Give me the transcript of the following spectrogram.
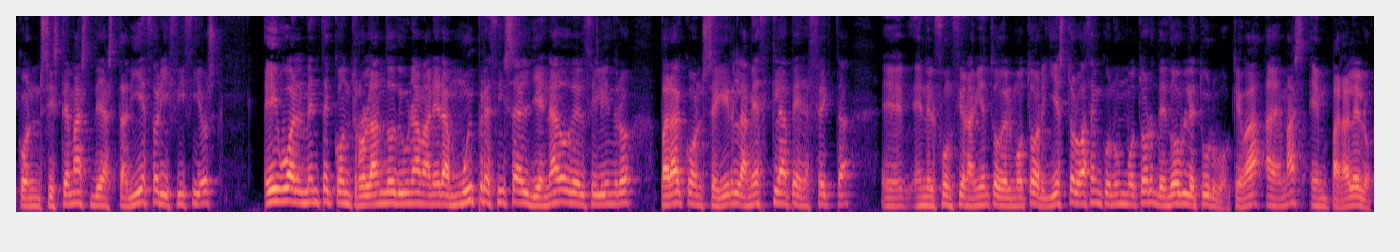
con sistemas de hasta 10 orificios e igualmente controlando de una manera muy precisa el llenado del cilindro para conseguir la mezcla perfecta en el funcionamiento del motor. Y esto lo hacen con un motor de doble turbo, que va además en paralelo.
